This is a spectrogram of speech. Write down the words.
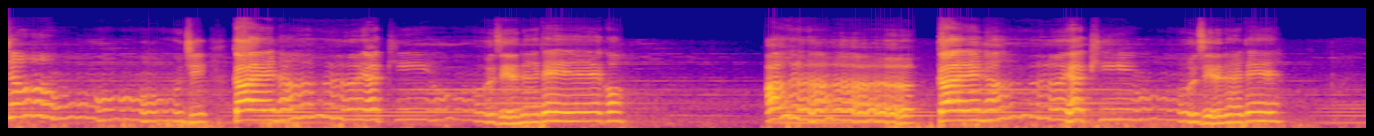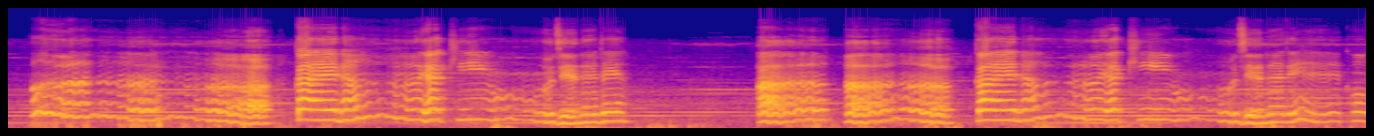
जाऊँ जी। कायना अखियों से न देखो कायना अखियों जरा दे कायना अखियों जरा दे कायना अखियों जरा देखो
